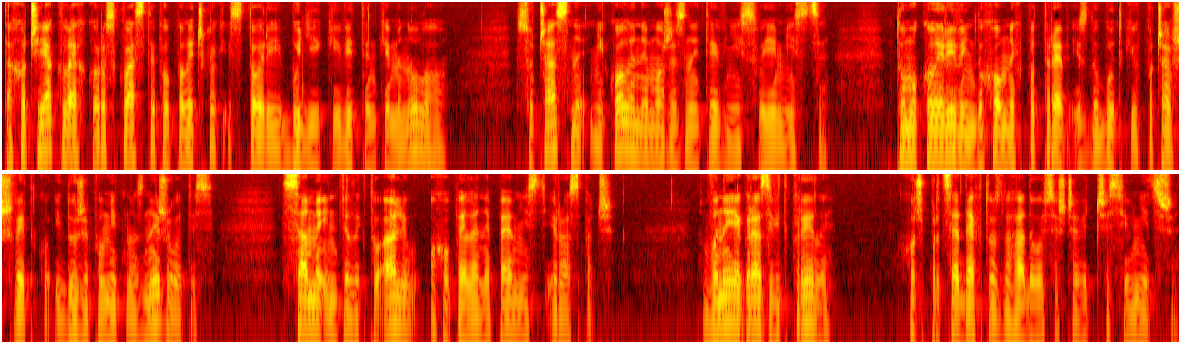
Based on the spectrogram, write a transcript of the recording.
Та хоч як легко розкласти по поличках історії будь-які відтинки минулого, сучасне ніколи не може знайти в ній своє місце. Тому, коли рівень духовних потреб і здобутків почав швидко і дуже помітно знижуватись, саме інтелектуалів охопили непевність і розпач. Вони якраз відкрили, хоч про це дехто здогадувався ще від часів Ніцше,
